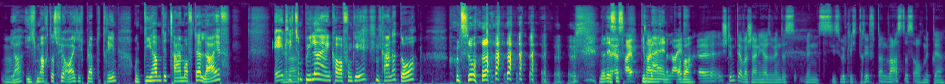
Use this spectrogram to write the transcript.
Ja, ja ich mache das für euch, ich bleibe da drin. Und die haben die Time of their life. Endlich ja. zum Biller einkaufen gehen, keiner da. Und so. Na, das naja, ist time, gemein, time life, aber. Äh, stimmt ja wahrscheinlich. Also, wenn das, wenn sie es wirklich trifft, dann war es das auch mit der.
